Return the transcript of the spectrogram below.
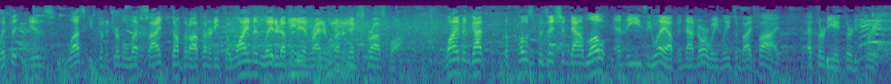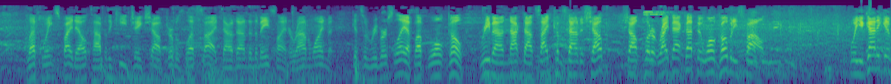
With it is Lusk. He's going to dribble left side, dump it off underneath the Weinman, laid it up and in right in front of Nick Strasbaugh. Weinman got the post position down low and the easy layup, and now Norwayne leads them by five at 38-33. Left wing Spidell, top of the key. Jake Schaub dribbles left side, down down to the baseline, around Weinman. Gets a reverse layup up, won't go. Rebound knocked outside, comes down to Schaub. Schaub put it right back up, it won't go, but he's fouled. Well, you got to give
